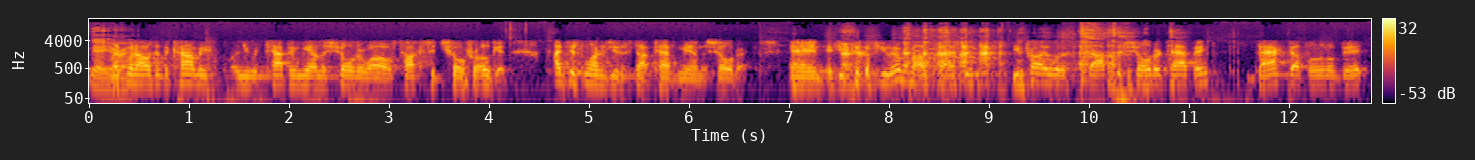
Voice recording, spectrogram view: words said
Yeah, like right. when I was at the comedy store and you were tapping me on the shoulder while I was talking to Joe Rogan. I just wanted you to stop tapping me on the shoulder. And if you took a few improv classes, you probably would have stopped the shoulder tapping, backed up a little bit,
